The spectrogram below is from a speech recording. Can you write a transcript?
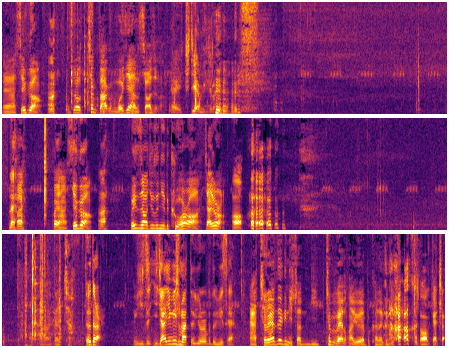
哎呀，小哥，啊，不知道吃咋个文件还是想着了。哎，吃见没着了。来，来，拍一下，小哥啊，杯子上就是你的口号啊，加油！啊。啊，该吃。等等，一这一加一为什么等于二不等于三？哎，吃完再跟你说，你吃不完的话，永远不可能跟你说。好，该吃。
